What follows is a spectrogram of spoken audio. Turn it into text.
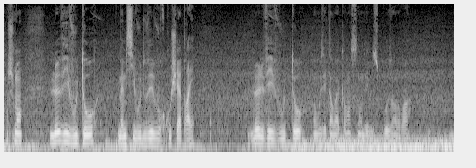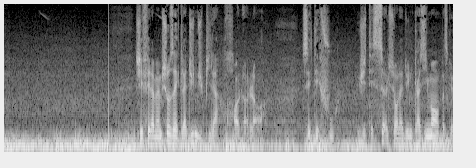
Franchement, levez-vous tôt, même si vous devez vous recoucher après. Levez-vous tôt quand vous êtes en vacances dans des beaux endroits. J'ai fait la même chose avec la dune du Pilat. Oh là là, c'était fou. J'étais seul sur la dune quasiment parce que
